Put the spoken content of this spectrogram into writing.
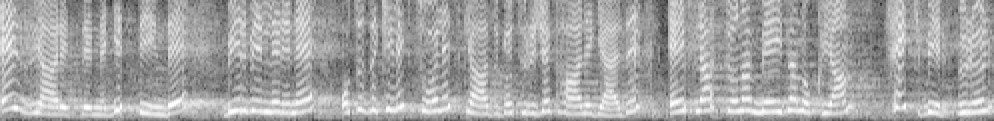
ev ziyaretlerine gittiğinde birbirlerine 32'lik tuvalet kağıdı götürecek hale geldi. Enflasyona meydan okuyan tek bir ürün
